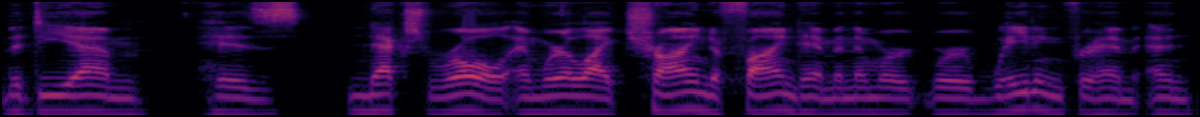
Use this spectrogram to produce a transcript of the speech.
the DM his next roll, and we're like trying to find him, and then we're we're waiting for him, and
